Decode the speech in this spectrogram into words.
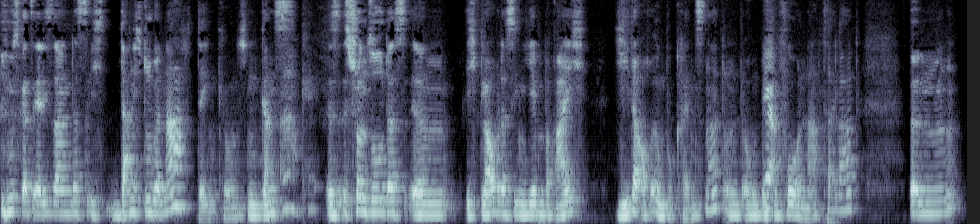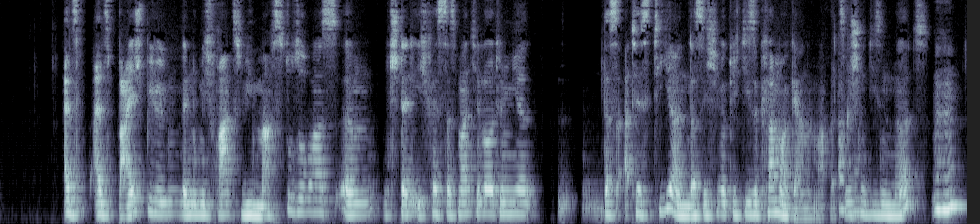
Ich muss ganz ehrlich sagen, dass ich da nicht drüber nachdenke. Und es, ist ganz, ah, okay. es ist schon so, dass ähm, ich glaube, dass in jedem Bereich jeder auch irgendwo Grenzen hat und irgendwelche ja. Vor- und Nachteile hat. Ähm, als, als Beispiel, wenn du mich fragst, wie machst du sowas, ähm, stelle ich fest, dass manche Leute mir das attestieren, dass ich wirklich diese Klammer gerne mache okay. zwischen diesen Nerds, mhm.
